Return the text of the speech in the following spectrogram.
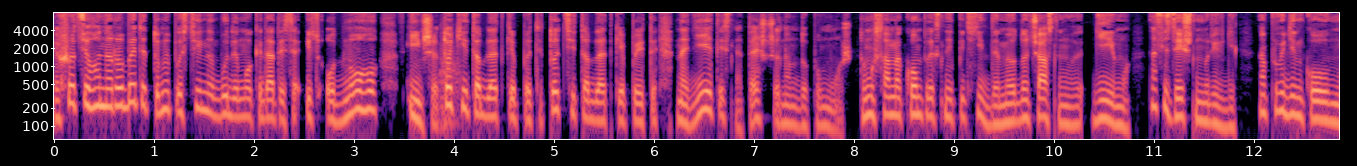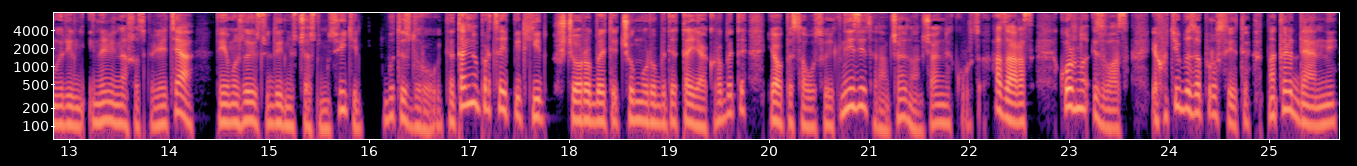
Якщо цього не робити, то ми постійно будемо кидатися із одного в інше. То ті таблетки пити, то ці таблетки пити, надіятись на те, що нам допоможе. Тому саме комплексний підхід, де ми одночасно діємо на фізичному рівні, на поведінковому рівні і на рівні нашого сприйняття, дає можливість людині в сучасному світі бути здоровою. Детально про цей підхід, що робити, чому робити та як робити, я описав у своїй книзі та навчально-навчальних курсах. А зараз кожного із вас я хотів би запросити на триденний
